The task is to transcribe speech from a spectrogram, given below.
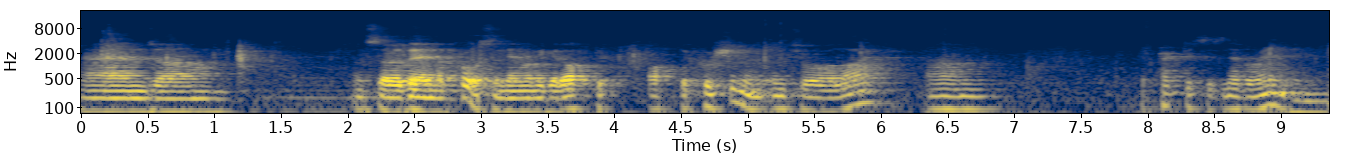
And um, and so then, of course, and then when we get off the off the cushion and into our life, um, the practice is never ending.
